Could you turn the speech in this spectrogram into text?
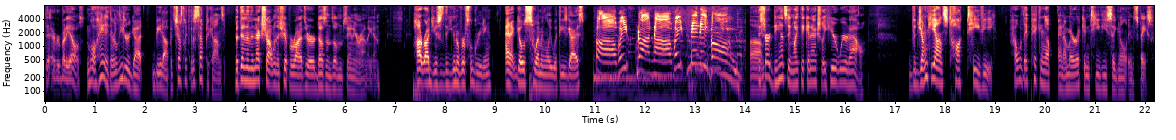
to everybody else? Well, hey, their leader got beat up. It's just like the Decepticons. But then in the next shot, when the ship arrives, there are dozens of them standing around again. Hot Rod uses the universal greeting, and it goes swimmingly with these guys. Oh, we run, we mini bone. Um, they start dancing like they can actually hear Weird Al. The Junkions talk TV. How are they picking up an American TV signal in space?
